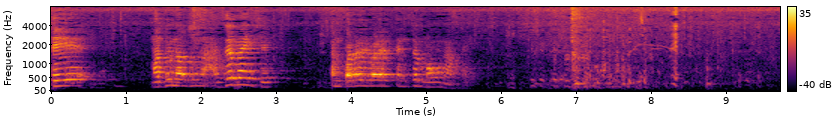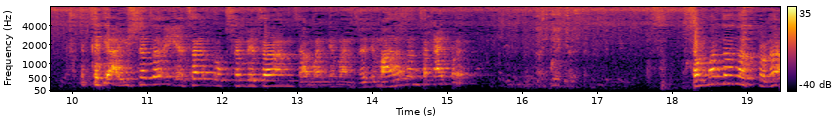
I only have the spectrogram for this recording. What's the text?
ते मधून अजून हजर राहायचे पण बऱ्याच वेळा त्यांचं मौन असायचं. कधी आयुष्याचा याचा लोकसभेचा आणि सामान्य माणसाच्या महाराजांचा काय फरक? संबंध नसतो ना.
